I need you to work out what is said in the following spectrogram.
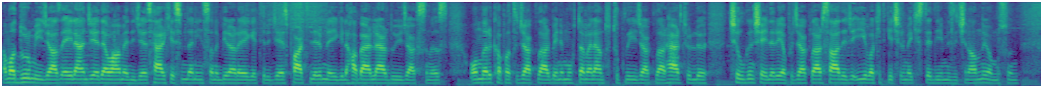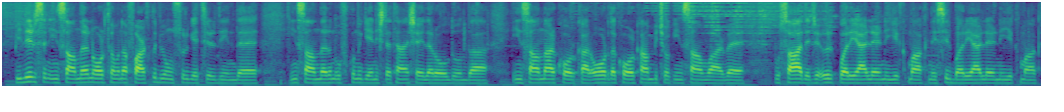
Ama durmayacağız, eğlenceye devam edeceğiz. Her kesimden insanı bir araya getireceğiz. Partilerimle ilgili haberler duyacaksınız. Onları kapatacaklar, beni muhtemelen tutuklayacaklar. Her türlü çılgın şeyleri yapacaklar. Sadece iyi vakit geçirmek istediğimiz için anlıyor musun? Bilirsin insanların ortamına farklı bir unsur getirdiğinde, insanların ufkunu genişleten şeyler olduğunda, insanlar korkar. Orada korkan birçok insan var ve bu sadece ırk bariyerlerini yıkmak, nesil bariyerlerini yıkmak,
